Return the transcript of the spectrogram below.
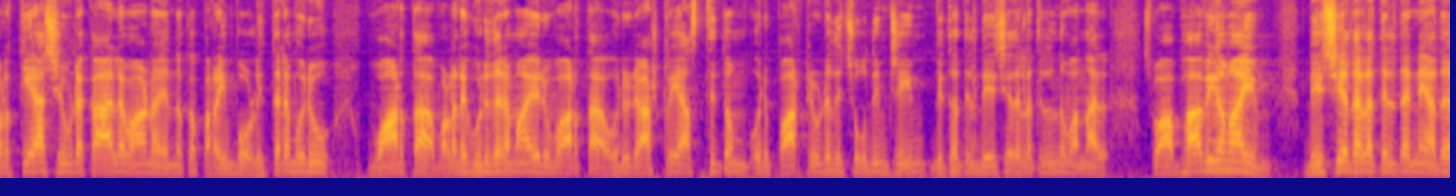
പ്രത്യാശയുടെ കാലമാണ് എന്നൊക്കെ പറയുമ്പോൾ ഇത്തരമൊരു വാർത്ത വളരെ ഗുരുതരമായ ഒരു വാർത്ത ഒരു രാഷ്ട്രീയ അസ്തിത്വം ഒരു പാർട്ടിയുടേത് ചോദ്യം ചെയ്യും വിധത്തിൽ ദേശീയ തലത്തിൽ നിന്ന് വന്നാൽ സ്വാഭാവികമായും ദേശീയ തലത്തിൽ തന്നെ അത്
